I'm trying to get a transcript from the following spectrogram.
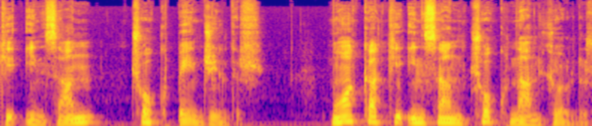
ki insan çok bencildir. Muhakkak ki insan çok nankördür.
